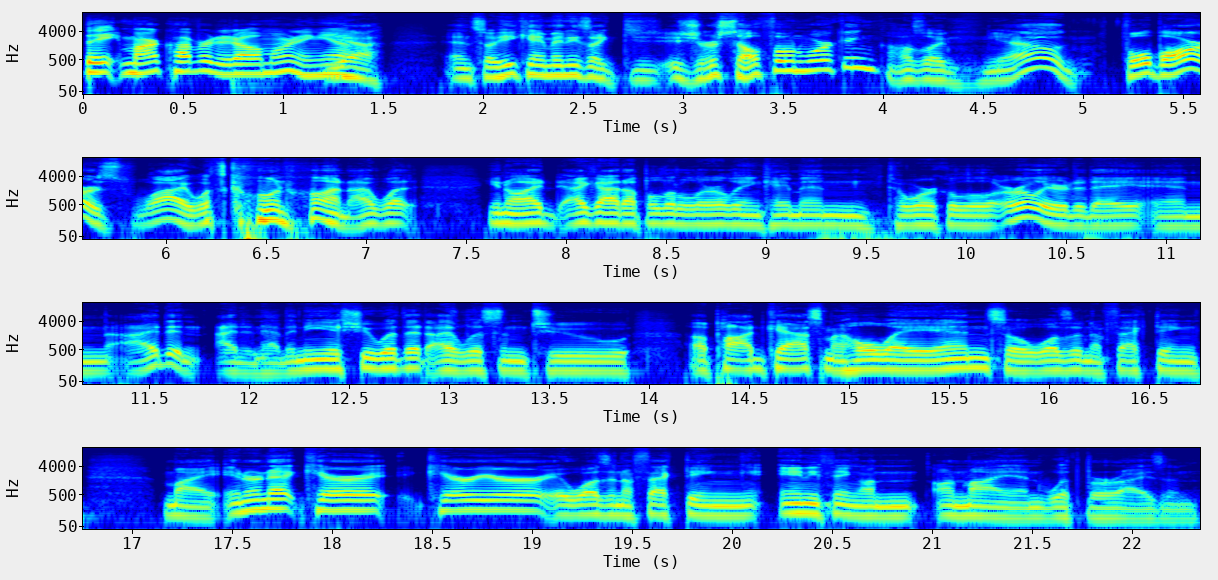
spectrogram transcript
They Mark covered it all morning. Yeah. Yeah. And so he came in. He's like, "Is your cell phone working?" I was like, "Yeah, full bars. Why? What's going on?" I what you know, I, I got up a little early and came in to work a little earlier today, and I didn't I didn't have any issue with it. I listened to a podcast my whole way in, so it wasn't affecting my internet car- carrier. It wasn't affecting anything on on my end with Verizon.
